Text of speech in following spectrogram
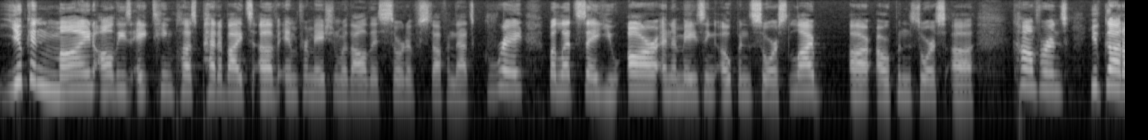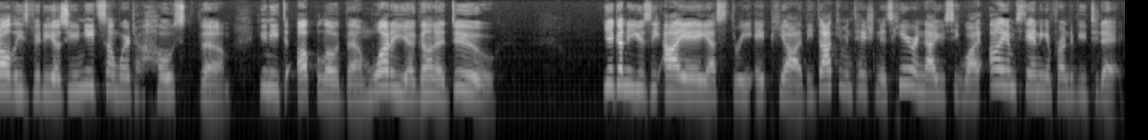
you can mine all these 18 plus petabytes of information with all this sort of stuff, and that's great. But let's say you are an amazing open source uh, open source uh, conference, you've got all these videos, you need somewhere to host them. You need to upload them. What are you to do? You're to use the IAS3 API. The documentation is here, and now you see why I am standing in front of you today.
